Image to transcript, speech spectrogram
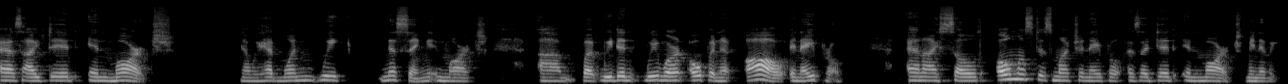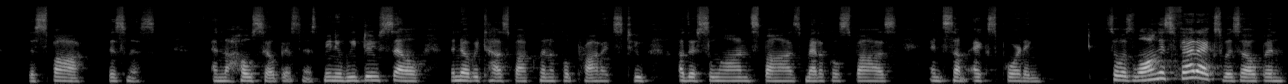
as I did in March. Now we had one week missing in March, um, but we didn't. We weren't open at all in April, and I sold almost as much in April as I did in March, meaning the, the spa business and the wholesale business, meaning we do sell the Novitas Spa clinical products to other salon spas, medical spas, and some exporting. So as long as FedEx was open,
